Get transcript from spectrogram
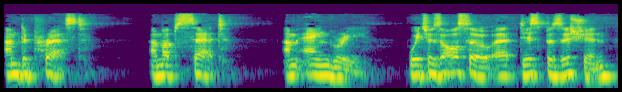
I'm depressed. I'm upset. I'm angry, which is also a disposition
